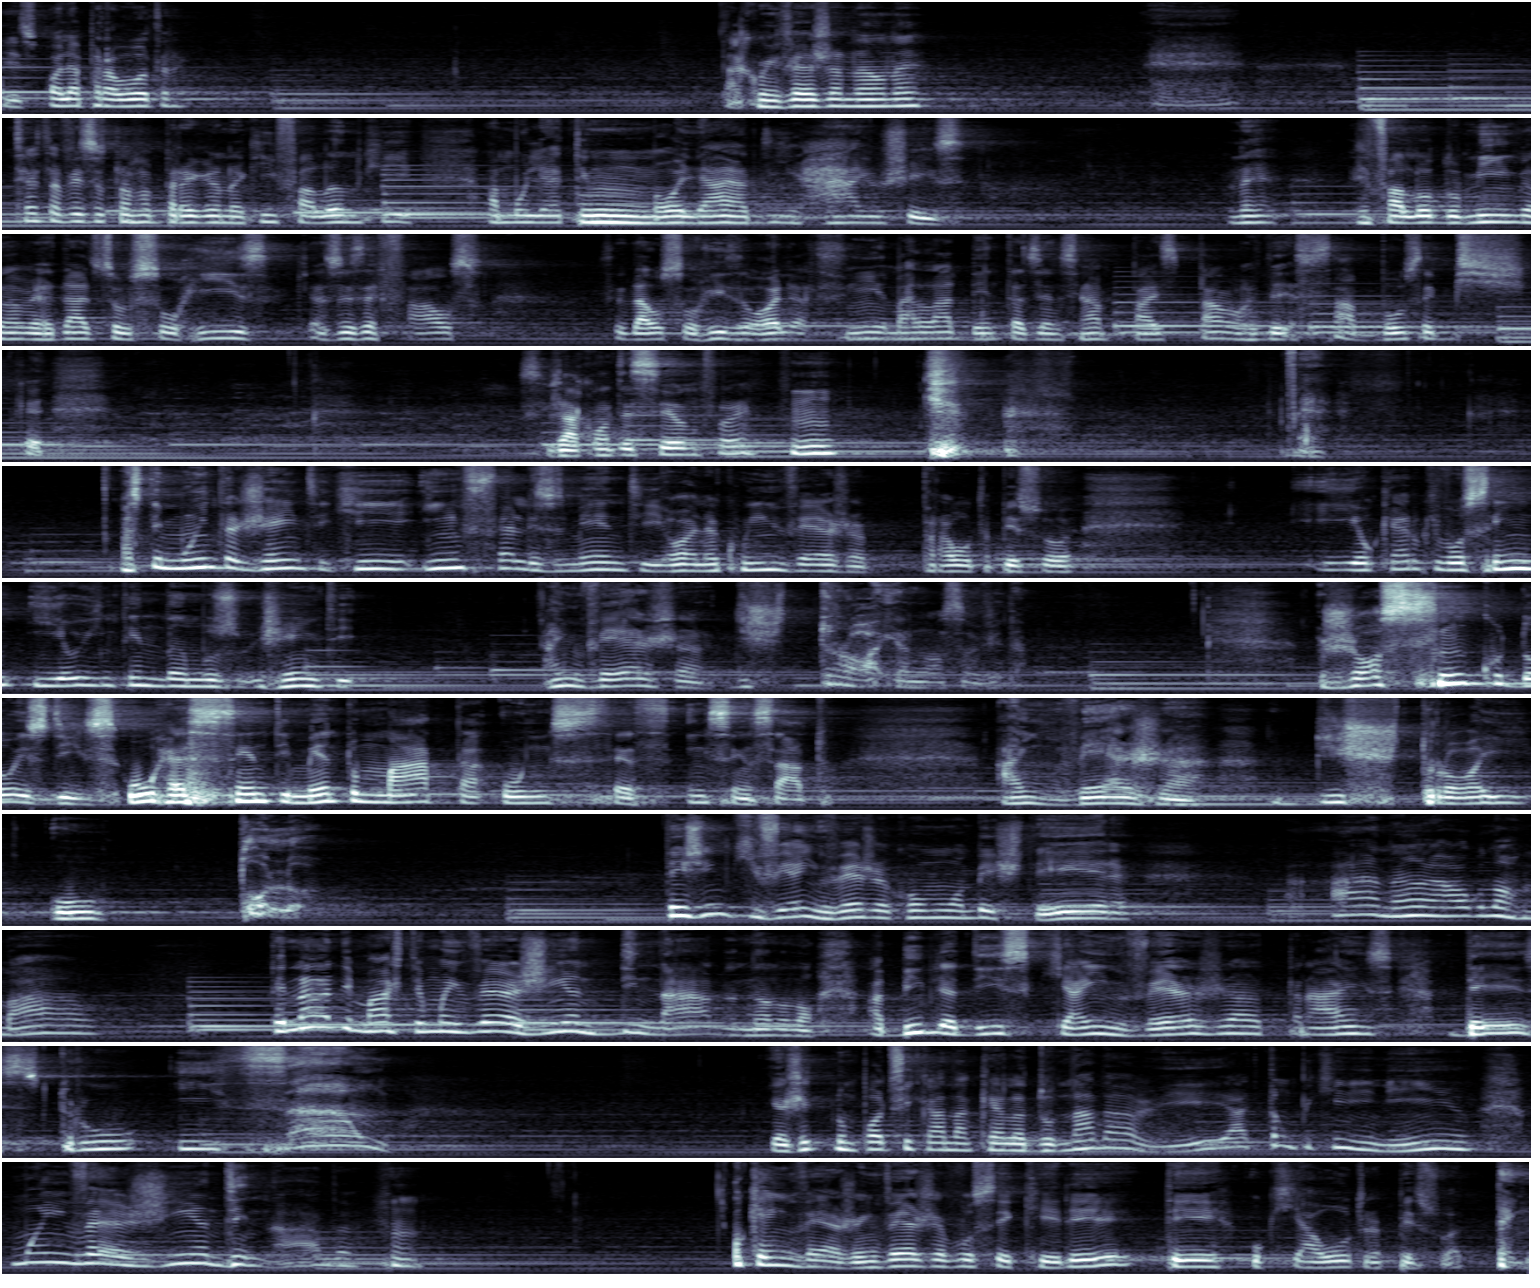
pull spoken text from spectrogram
Isso, olha para outra. Tá com inveja não, né? É. Certa vez eu estava pregando aqui falando que a mulher tem um olhar de raio-x, né? Ele falou domingo, na verdade, sobre o sorriso, que às vezes é falso. Você dá o um sorriso, olha assim, mas lá dentro está dizendo assim, rapaz, tá, essa bolsa é. Isso já aconteceu, não foi? Hum. É. Mas tem muita gente que, infelizmente, olha com inveja para outra pessoa. E eu quero que você e eu entendamos, gente, a inveja destrói a nossa vida. Jó 5,2 diz: O ressentimento mata o insensato, a inveja destrói o tolo. Tem gente que vê a inveja como uma besteira. Ah, não, é algo normal. Tem nada demais ter uma invejinha de nada. Não, não, não. A Bíblia diz que a inveja traz destruição. E a gente não pode ficar naquela do nada a ver, é tão pequenininho, uma invejinha de nada. Hum. O que é inveja? Inveja é você querer ter o que a outra pessoa tem.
